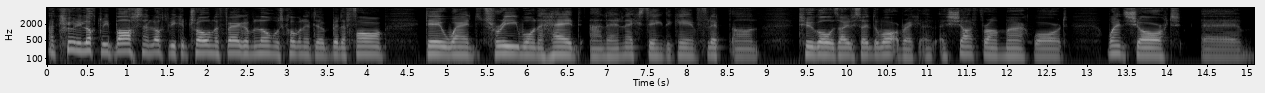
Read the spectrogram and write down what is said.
And Cooley looked to be bossing and looked to be controlling. The Fergal Malone was coming into a bit of form. They went 3 1 ahead, and then next thing the game flipped on two goals either side of the water break. A, a shot from Mark Ward went short. Um,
